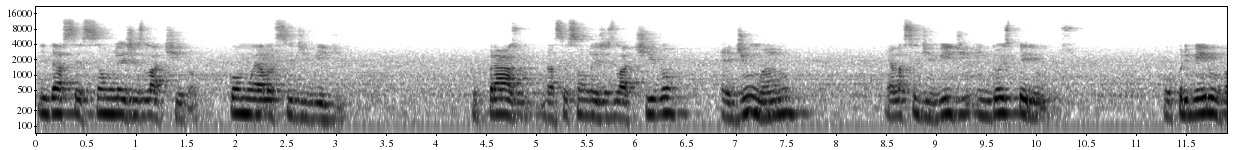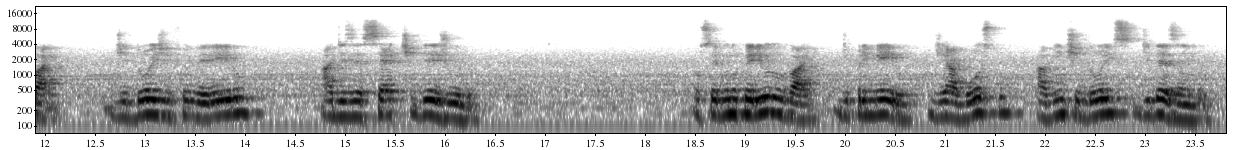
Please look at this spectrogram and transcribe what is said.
E da sessão legislativa? Como ela se divide? O prazo da sessão legislativa é de um ano. Ela se divide em dois períodos. O primeiro vai de 2 de fevereiro a 17 de julho. O segundo período vai de 1 de agosto a 22 de dezembro.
